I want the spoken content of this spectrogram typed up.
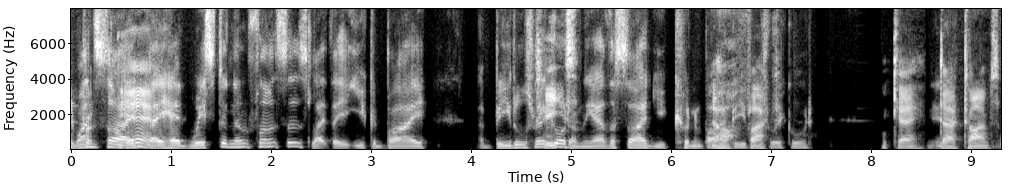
know one pro- side yeah. they had Western influences, like they you could buy a Beatles record. Cheese? On the other side, you couldn't buy Oh, a Beatles fuck. record. Okay, Yeah. dark times.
